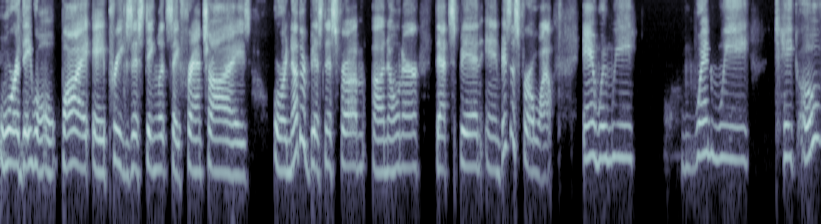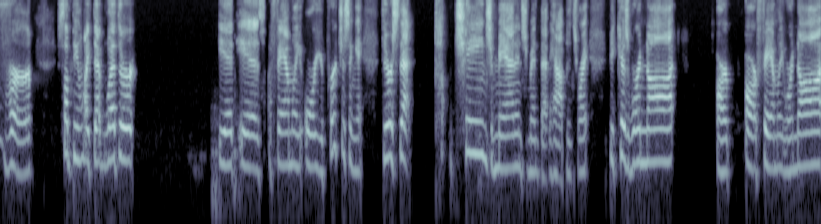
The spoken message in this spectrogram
or they will buy a pre existing, let's say, franchise or another business from an owner that's been in business for a while. And when we, when we take over something like that, whether it is a family or you're purchasing it, there's that t- change management that happens, right? Because we're not our our family, we're not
